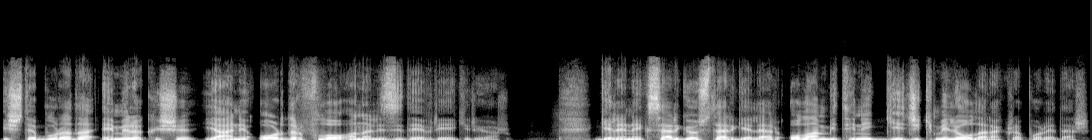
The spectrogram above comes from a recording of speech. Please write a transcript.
İşte burada emir akışı yani order flow analizi devreye giriyor. Geleneksel göstergeler olan biteni gecikmeli olarak rapor eder.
